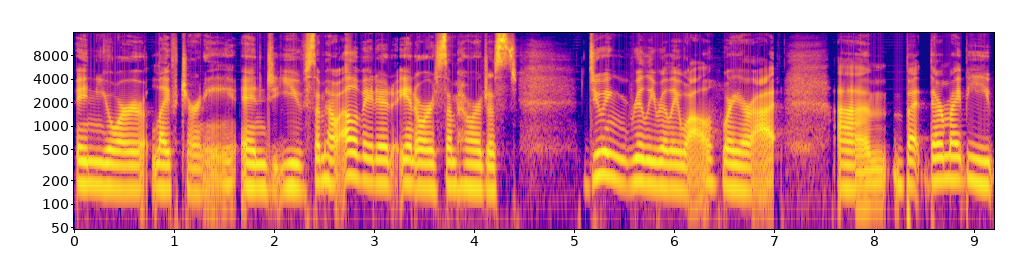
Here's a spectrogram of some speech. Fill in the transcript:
in your life journey and you've somehow elevated and or somehow are just doing really really well where you're at um, but there might be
